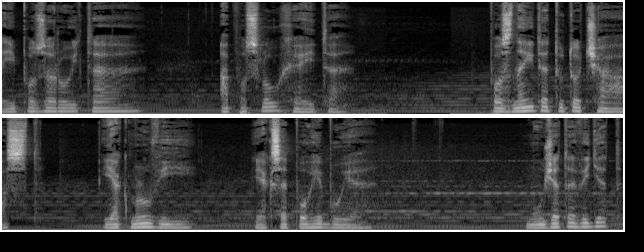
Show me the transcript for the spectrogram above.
Stále ji pozorujte a poslouchejte. Poznejte tuto část, jak mluví, jak se pohybuje. Můžete vidět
